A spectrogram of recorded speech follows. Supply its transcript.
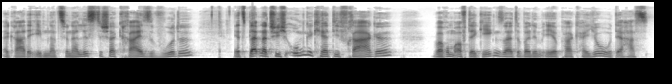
äh, gerade eben nationalistischer Kreise wurde. Jetzt bleibt natürlich umgekehrt die Frage, warum auf der Gegenseite bei dem Ehepaar Caillot der Hass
